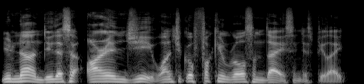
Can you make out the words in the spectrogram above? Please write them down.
You're none, dude. That's an RNG. Why don't you go fucking roll some dice and just be like,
